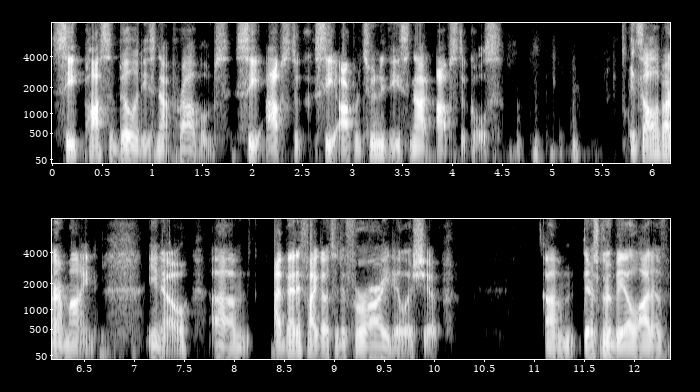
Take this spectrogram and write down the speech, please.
See possibilities, not problems. See obstacles, see opportunities, not obstacles. It's all about our mind. You know, um, I bet if I go to the Ferrari dealership, um, there's going to be a lot of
